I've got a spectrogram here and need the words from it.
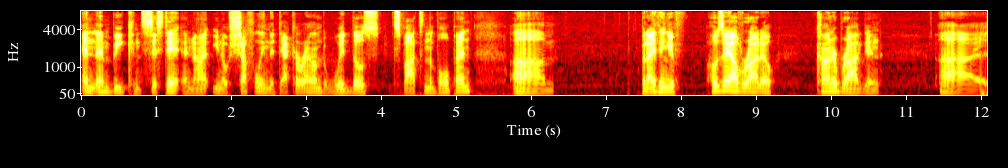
and then be consistent and not, you know, shuffling the deck around with those spots in the bullpen. Um, but I think if Jose Alvarado, Connor Brogdon, uh,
